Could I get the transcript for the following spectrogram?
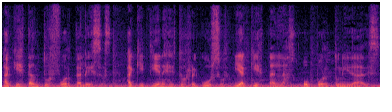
Aquí están tus fortalezas, aquí tienes estos recursos y aquí están las oportunidades.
